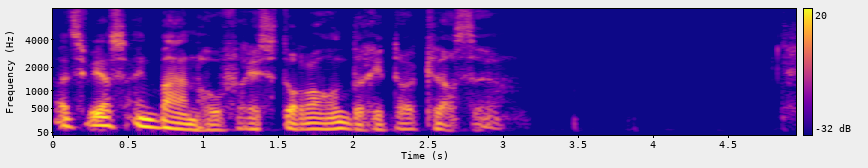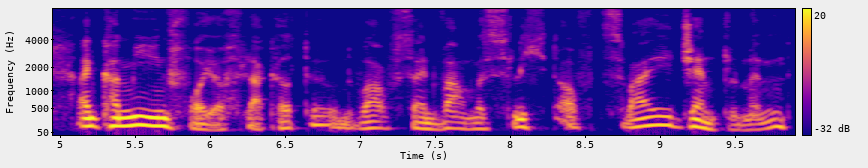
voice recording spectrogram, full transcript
als wär's ein Bahnhofrestaurant dritter Klasse. Ein Kaminfeuer flackerte und warf sein warmes Licht auf zwei Gentlemen,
